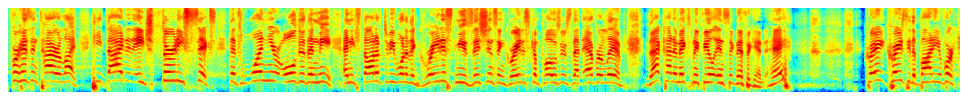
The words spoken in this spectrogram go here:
for his entire life. He died at age 36. That's one year older than me. And he's thought of to be one of the greatest musicians and greatest composers that ever lived. That kind of makes me feel insignificant, hey? Crazy, the body of work.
